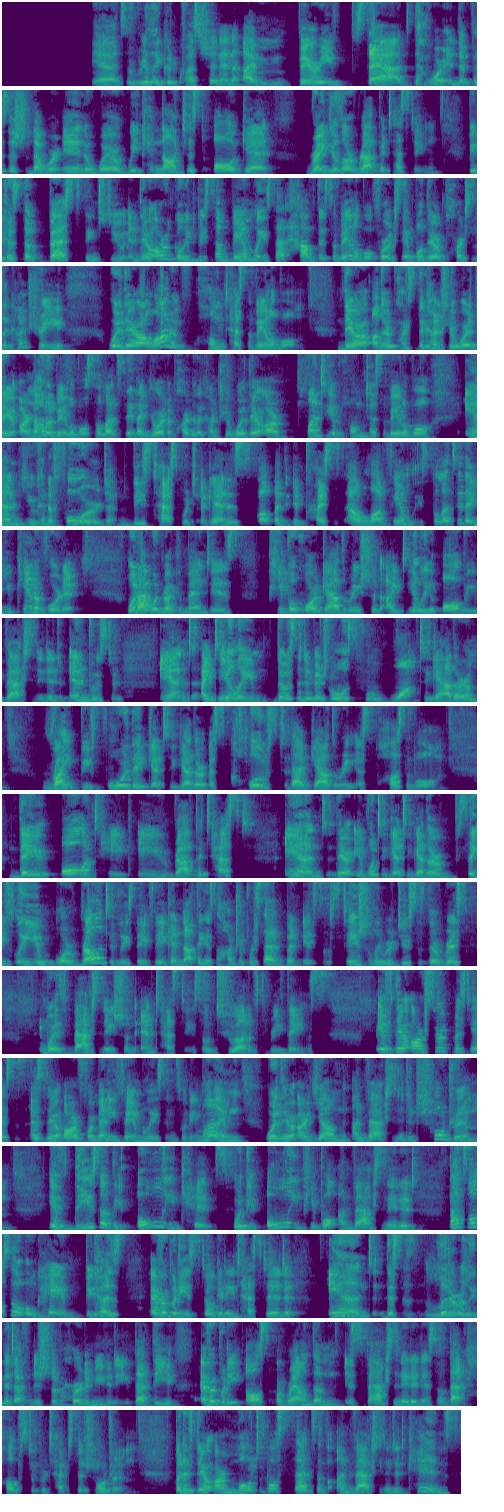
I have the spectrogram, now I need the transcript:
Yeah, it's a really good question. And I'm very sad that we're in the position that we're in where we cannot just all get regular rapid testing. Because the best thing to do, and there are going to be some families that have this available. For example, there are parts of the country where there are a lot of home tests available. There are other parts of the country where they are not available. So let's say that you're in a part of the country where there are plenty of home tests available and you can afford these tests, which again is it prices out a lot of families. But let's say that you can't afford it. What I would recommend is people who are gathering should ideally all be vaccinated and boosted. And ideally, those individuals who want to gather right before they get together, as close to that gathering as possible, they all take a rapid test and they're able to get together safely or relatively safely. Again, nothing is 100%, but it substantially reduces their risk with vaccination and testing. So, two out of three things. If there are circumstances, as there are for many families, including mine, where there are young unvaccinated children, if these are the only kids or the only people unvaccinated, that's also okay because everybody is still getting tested. And this is literally the definition of herd immunity that the everybody else around them is vaccinated. And so that helps to protect the children. But if there are multiple sets of unvaccinated kids,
